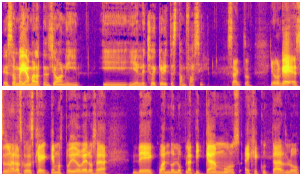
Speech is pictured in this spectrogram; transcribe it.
eso me llama la atención y, y, y el hecho de que ahorita es tan fácil. Exacto. Yo creo que esto es una de las cosas que, que hemos podido ver, o sea, de cuando lo platicamos a ejecutarlo.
